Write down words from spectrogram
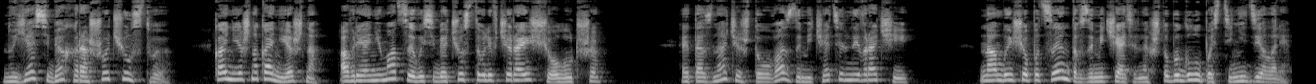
Но я себя хорошо чувствую. Конечно, конечно, а в реанимации вы себя чувствовали вчера еще лучше. Это значит, что у вас замечательные врачи. Нам бы еще пациентов замечательных, чтобы глупости не делали.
